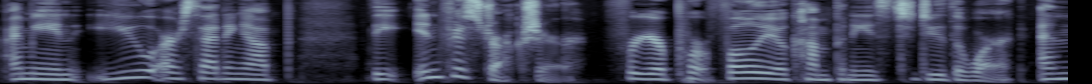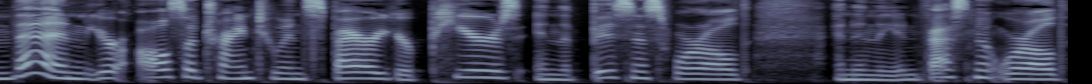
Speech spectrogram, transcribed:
I mean, you are setting up the infrastructure for your portfolio companies to do the work. And then you're also trying to inspire your peers in the business world and in the investment world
